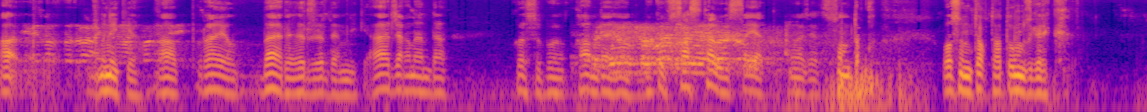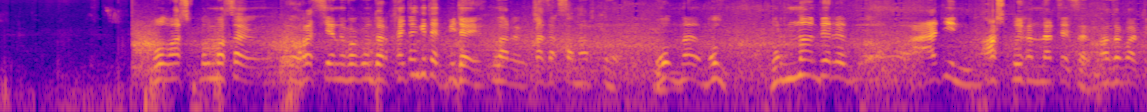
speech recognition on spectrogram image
а, мінекей апрайл бәрі ржд мінекей. Ар жағынан да көсіп қандай бүкіл составы стоят жерде сұмдық. Осыны тоқтатуымыз керек. Ол ашық болмаса россияның вагондары қайдан кетеді? Бидайлар қазақстан арқылы. Ол бұл бұрыннан бері әдейін ашып қойған нәрсесі назарбаев.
